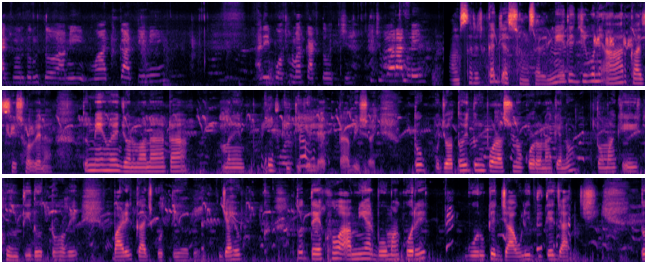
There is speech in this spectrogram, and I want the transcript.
আজ পর্যন্ত আমি মাছ কাটিনি। আর এই কাটতে হচ্ছে। কিছু করার নেই। সংসারের কাজ আর সংসারে মেয়েদের জীবনে আর কাজ শেষ হবে না। তো মেয়ে হয়ে জন্মানোটা মানে খুব ক্রিটিক্যাল একটা বিষয়। তো যতই তুমি পড়াশুনো করো না কেন, তোমাকে এই খুন্তি ধরতে হবে, বাড়ির কাজ করতে হবে। যাই হোক, তো দেখো আমি আর বৌমা করে গরুকে জাউলি দিতে যাচ্ছি। তো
